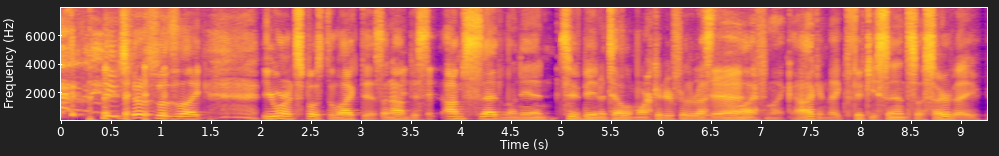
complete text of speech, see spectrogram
he just was like, you weren't supposed to like this. And I'm just, I'm settling in to being a telemarketer for the rest of my life. I'm like, I can make 50 cents a survey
